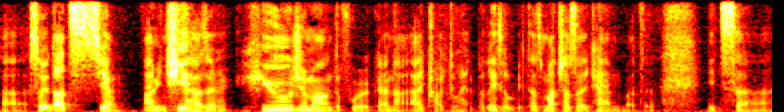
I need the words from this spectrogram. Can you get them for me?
Uh, so that's yeah. I mean, she has a huge amount of work, and I, I try to help a little bit as much as I can. But uh, it's uh,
